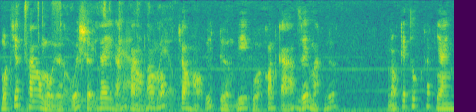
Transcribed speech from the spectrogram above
Một chiếc phao nổi ở cuối sợi dây gắn vào lao móc cho họ biết đường đi của con cá dưới mặt nước. Nó kết thúc rất nhanh.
